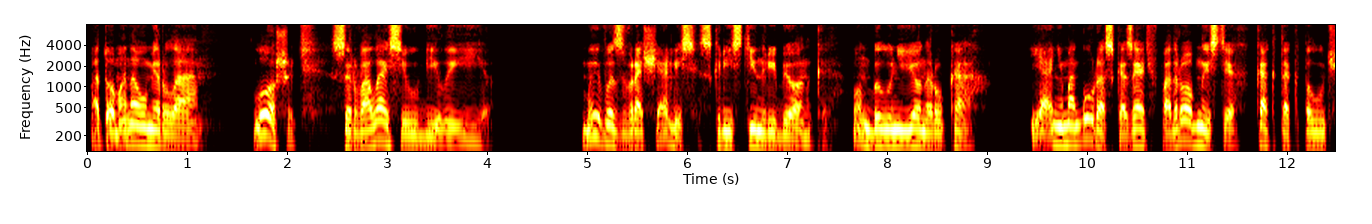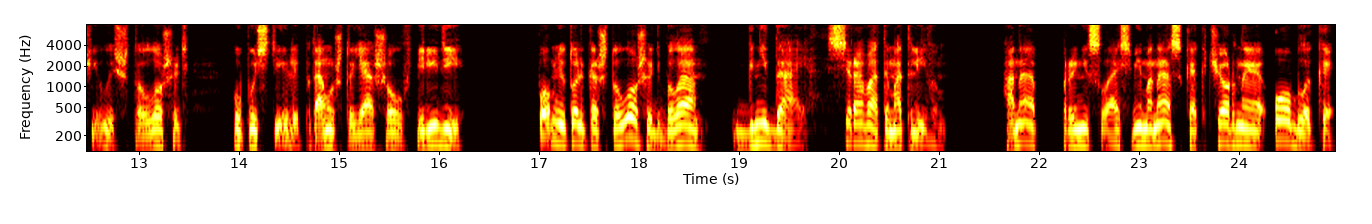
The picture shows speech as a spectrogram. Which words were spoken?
Потом она умерла. Лошадь сорвалась и убила ее. Мы возвращались с Кристин ребенка. Он был у нее на руках. Я не могу рассказать в подробностях, как так получилось, что лошадь упустили, потому что я шел впереди. Помню только, что лошадь была гнедая, с сероватым отливом. Она пронеслась мимо нас, как черное облако,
